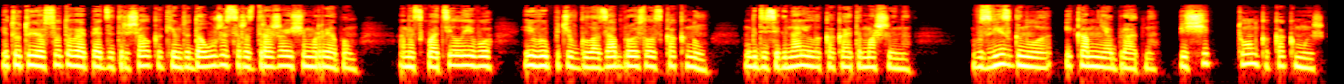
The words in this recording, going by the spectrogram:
И тут ее сотовый опять затрещал каким-то до ужаса раздражающим рэпом. Она схватила его и, выпучив глаза, бросилась к окну, где сигналила какая-то машина. Взвизгнула и ко мне обратно, пищит тонко, как мышь,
